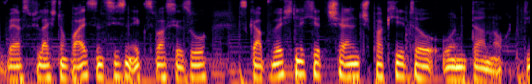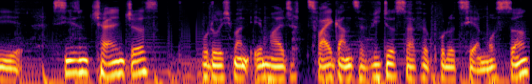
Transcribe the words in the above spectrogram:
wer es vielleicht noch weiß, in Season X war es ja so, es gab wöchentliche Challenge-Pakete und dann noch die Season Challenges, wodurch man eben halt zwei ganze Videos dafür produzieren musste.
